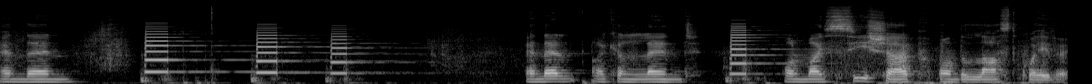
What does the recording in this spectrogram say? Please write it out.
and then and then I can land on my C sharp on the last quaver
